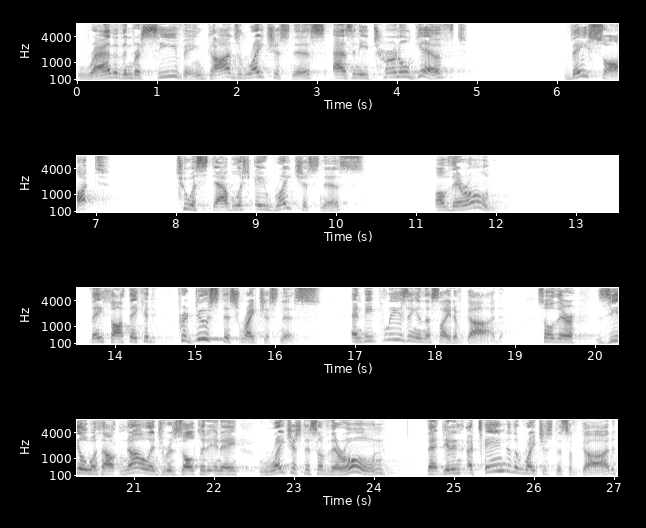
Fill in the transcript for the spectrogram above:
rather than receiving God's righteousness as an eternal gift, they sought to establish a righteousness of their own. They thought they could produce this righteousness and be pleasing in the sight of God. So their zeal without knowledge resulted in a righteousness of their own that didn't attain to the righteousness of God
